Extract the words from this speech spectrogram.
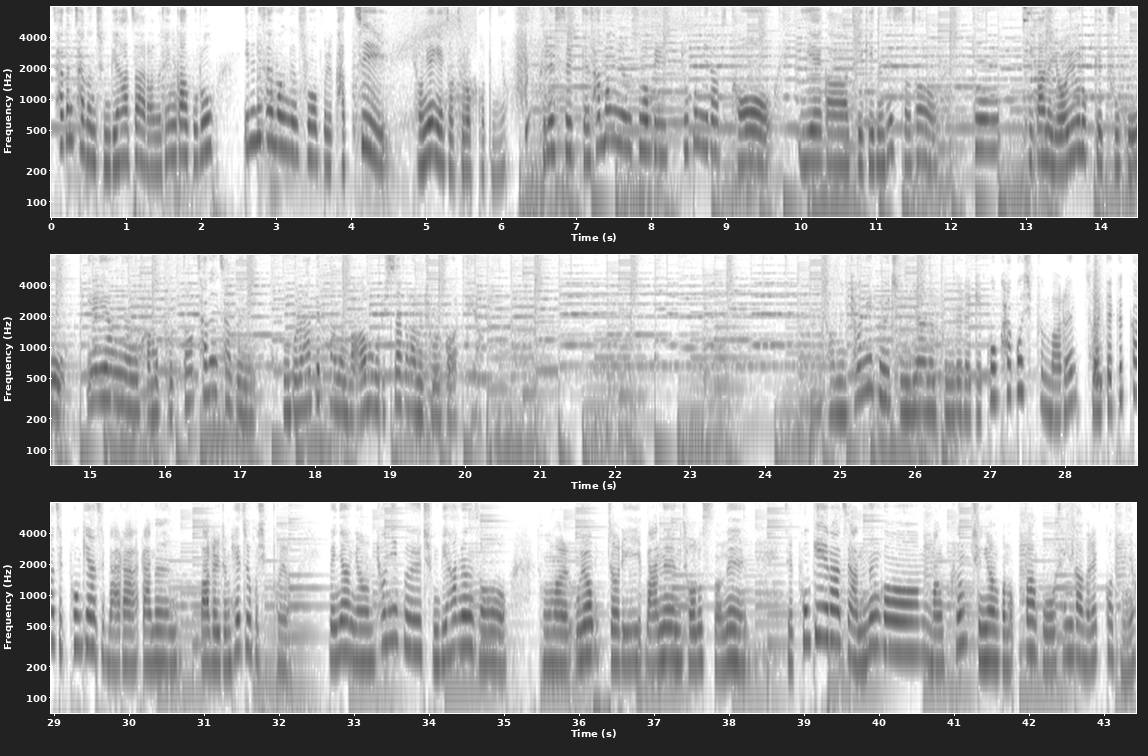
차근차근 준비하자라는 생각으로 1, 2, 3학년 수업을 같이 병행해서 들었거든요. 그랬을 때 3학년 수업이 조금이라도 더 이해가 되기는 했어서 좀 기간을 여유롭게 두고 1, 2학년 과목부터 차근차근히 공부를 하겠다는 마음으로 시작을 하면 좋을 것 같아요. 음, 저는 편입을 준비하는 분들에게 꼭 하고 싶은 말은 절대 끝까지 포기하지 마라 라는 말을 좀 해주고 싶어요. 왜냐하면 편입을 준비하면서 정말 우여곡절이 많은 저로서는 이제 포기를 하지 않는 것만큼 중요한 건 없다고 생각을 했거든요.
